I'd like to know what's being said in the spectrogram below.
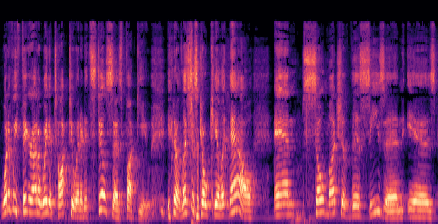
What if we figure out a way to talk to it and it still says fuck you? You know, let's just go kill it now. And so much of this season is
